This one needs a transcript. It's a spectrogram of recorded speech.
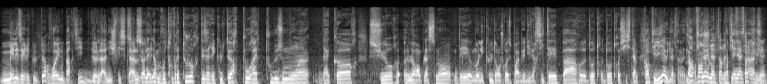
mais les agriculteurs voient une partie de la niche fiscale. Sur les normes, vous trouverez toujours des agriculteurs pour être plus ou moins d'accord sur le remplacement des molécules dangereuses pour la biodiversité par euh, d'autres d'autres systèmes. Quand il y a une alternative. Quand il y a une alternative.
